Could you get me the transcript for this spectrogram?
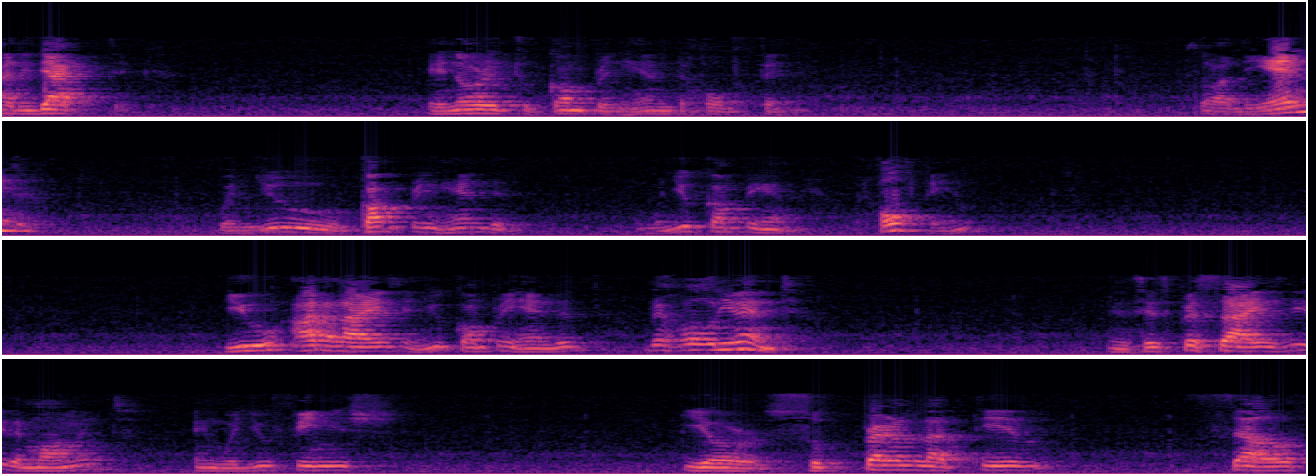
a didactic, in order to comprehend the whole thing. So at the end, when you comprehend it, when you comprehend the whole thing, you analyze and you comprehended the whole event. And this is precisely the moment in when you finish your superlative self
